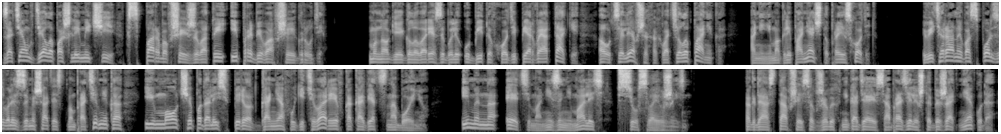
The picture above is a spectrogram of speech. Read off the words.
Затем в дело пошли мечи, вспарывавшие животы и пробивавшие груди. Многие головорезы были убиты в ходе первой атаки, а уцелевших охватила паника. Они не могли понять, что происходит. Ветераны воспользовались замешательством противника и молча подались вперед, гоня фугитивариев, как овец на бойню. Именно этим они занимались всю свою жизнь. Когда оставшиеся в живых негодяи сообразили, что бежать некуда,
